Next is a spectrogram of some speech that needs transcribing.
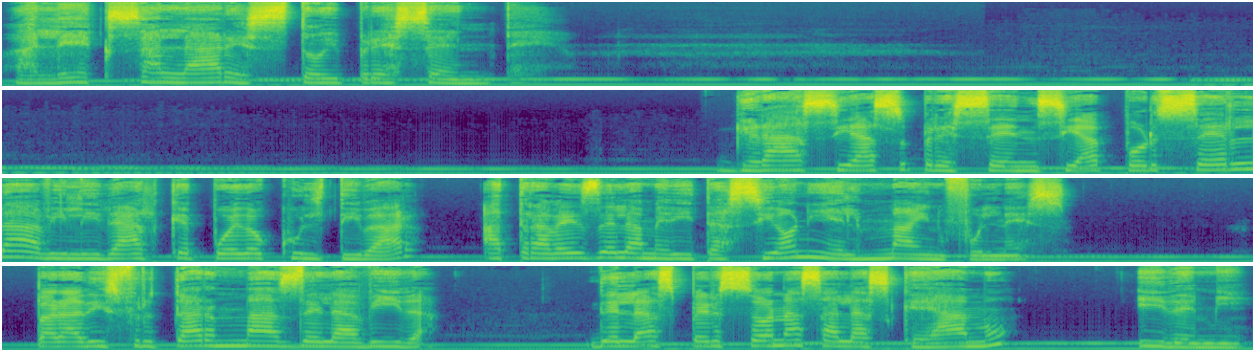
Al exhalar estoy presente. Gracias presencia por ser la habilidad que puedo cultivar a través de la meditación y el mindfulness para disfrutar más de la vida, de las personas a las que amo y de mí.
